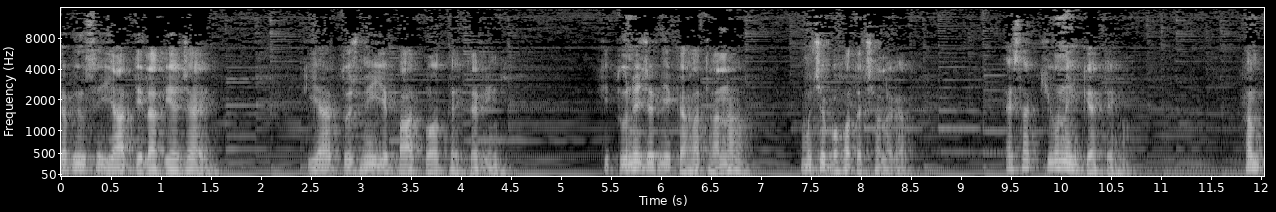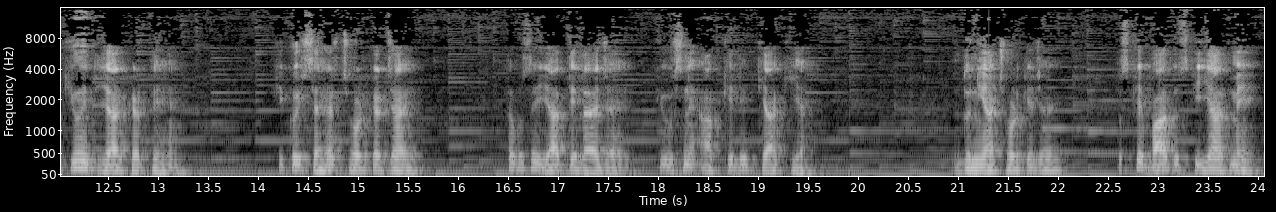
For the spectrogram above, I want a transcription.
कभी उसे याद दिला दिया जाए कि यार तुझमें ये बात बहुत बेहतरीन है। कि तूने जब ये कहा था ना, मुझे बहुत अच्छा लगा। ऐसा क्यों नहीं कहते हम? हम क्यों इंतज़ार करते हैं कि कोई शहर छोड़कर जाए तब उसे याद दिलाया जाए कि उसने आपके लिए क्या किया है। दुनिया छोड़ के जाए, उसके बाद उसकी याद में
